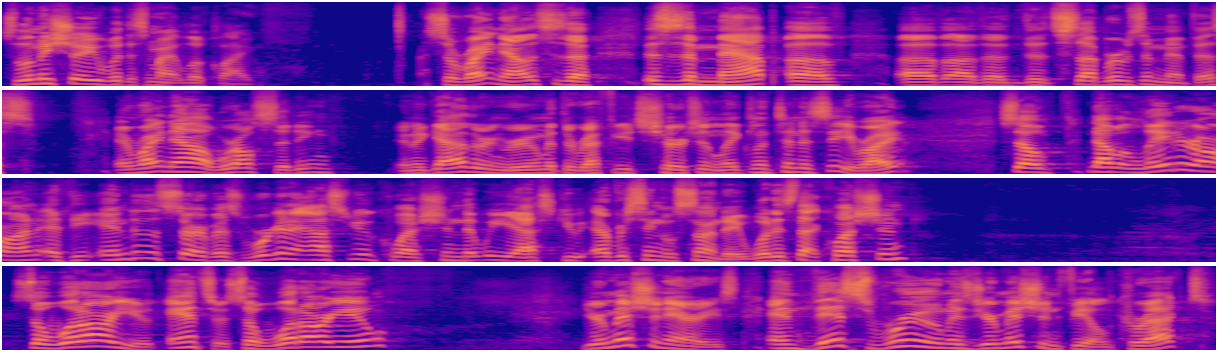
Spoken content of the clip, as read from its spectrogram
So let me show you what this might look like. So right now, this is a, this is a map of, of uh, the, the suburbs of Memphis. And right now, we're all sitting in a gathering room at the Refuge Church in Lakeland, Tennessee, right? So now, but later on, at the end of the service, we're going to ask you a question that we ask you every single Sunday. What is that question? So, what are you? Answer. So, what are you? You're missionaries. And this room is your mission field, correct?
